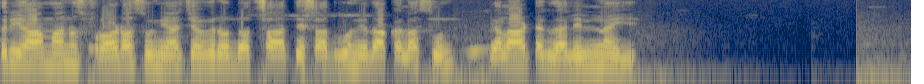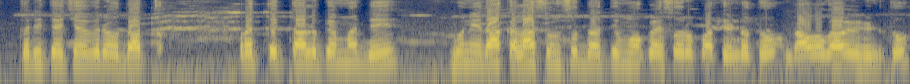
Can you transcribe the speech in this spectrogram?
तरी हा माणूस फ्रॉड असून याच्या विरोधात सहा ते सात गुन्हे दाखल असून याला अटक झालेली नाही. तरी त्याच्या विरोधात प्रत्येक तालुक्यामध्ये गुन्हे दाखल असून सुद्धा ते मोकळ्या स्वरूपात हिंडतो गावोगावी हिंडतो.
